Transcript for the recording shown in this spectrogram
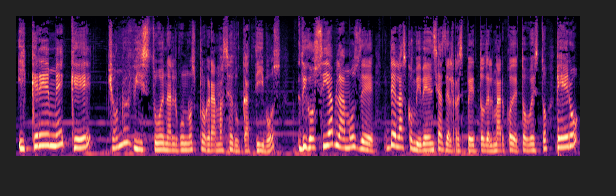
Y créeme que yo no he visto en algunos programas educativos, digo, sí hablamos de, de las convivencias, del respeto, del marco de todo esto, pero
